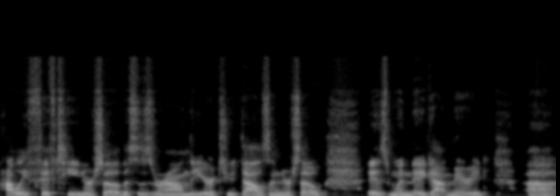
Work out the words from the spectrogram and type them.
probably 15 or so. This is around the year 2000 or so, is when they got married. Uh,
